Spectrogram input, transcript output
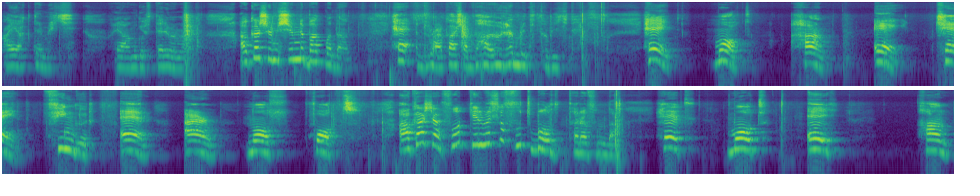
Ayak demek. Ayağımı gösteremem. Arkadaşlar şimdi bakmadan. He, dur arkadaşlar daha öğrenmedik tabii ki de. Head, mouth, hand, a, chain, finger, air, arm, nose, foot. Arkadaşlar foot kelimesi futbol tarafında. Head, mouth, a, hand.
